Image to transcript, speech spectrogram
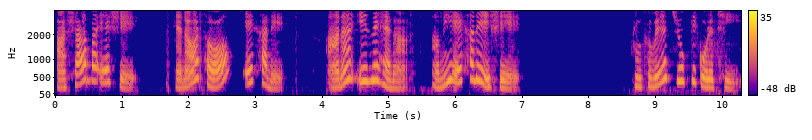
আসা বা এসে। হেনা অর্থ, এখানে। আনা ইজে হেনা। আমি এখানে এসে। প্রথমে চুক্তি করেছি।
